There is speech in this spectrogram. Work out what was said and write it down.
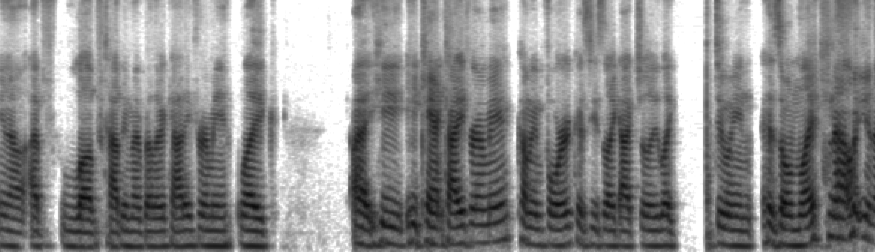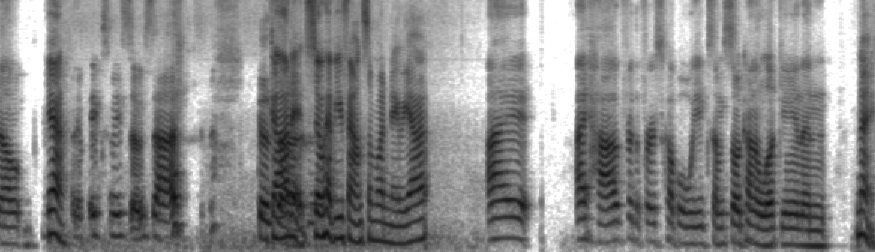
you know, I've loved having my brother caddy for me. Like, I he he can't caddy for me coming forward because he's like actually like doing his own life now. You know, Yeah. and it makes me so sad. Got uh, it. So have you found someone new yet? I I have for the first couple weeks. I'm still kind of looking and Nice.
